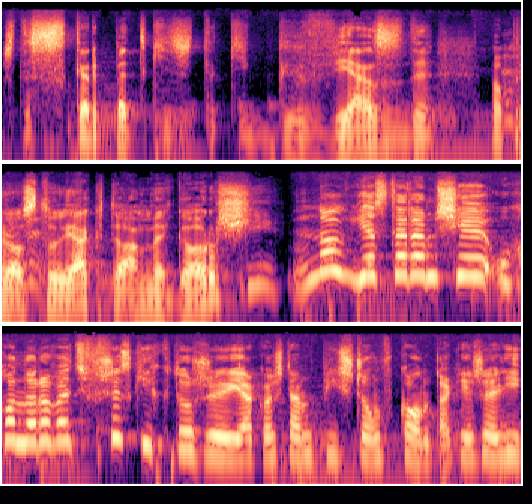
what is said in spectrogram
że te skarpetki, że takie gwiazdy po prostu jak to, a my gorsi? No, ja staram się uhonorować wszystkich, którzy jakoś tam piszczą w kątach. Jeżeli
